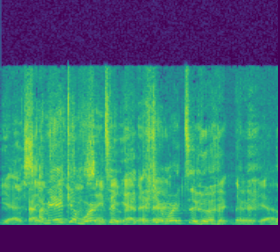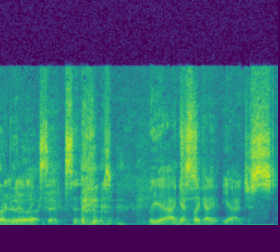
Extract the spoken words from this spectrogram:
yeah, same I mean, thing. it can work Same too. thing. Yeah, they're, it they're, can work too. They're, they're yeah, I'm not they're, they're like syn- synonyms. but yeah, I guess like I yeah, I just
